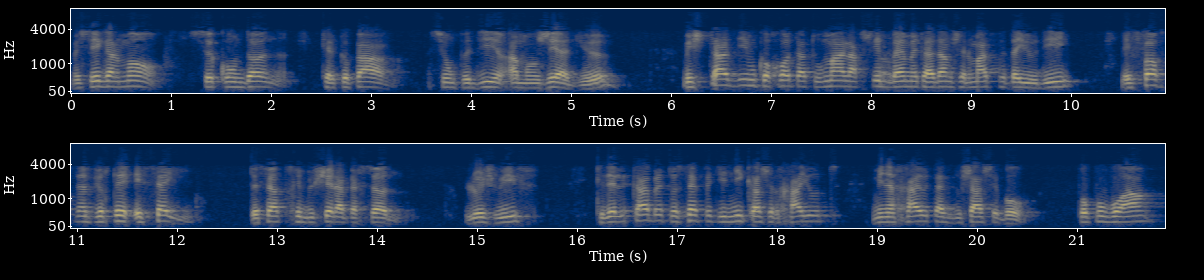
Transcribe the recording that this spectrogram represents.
mais c'est également ce qu'on donne quelque part, si on peut dire, à manger à Dieu. Les forces d'impureté essayent de faire trébucher la personne, le juif, pour pouvoir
